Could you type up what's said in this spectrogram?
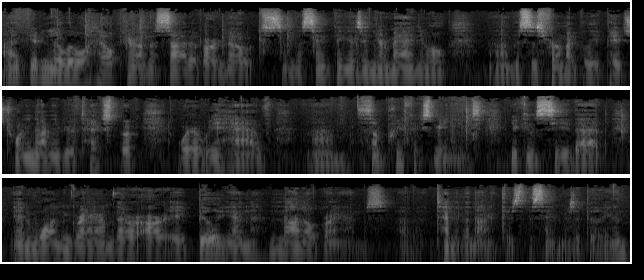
I've given you a little help here on the side of our notes, and the same thing is in your manual. Uh, this is from, I believe, page 29 of your textbook, where we have um, some prefix meanings. You can see that in one gram there are a billion nanograms. Uh, 10 to the ninth is the same as a billion.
